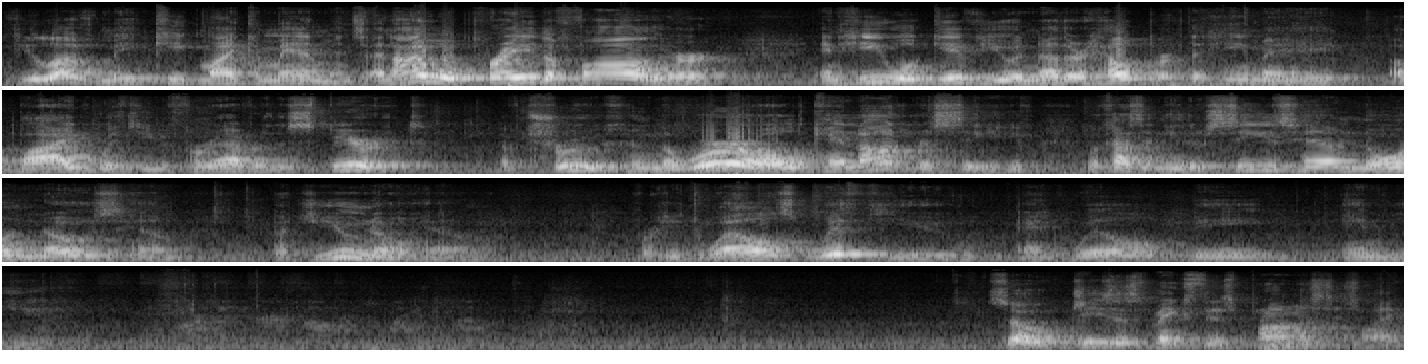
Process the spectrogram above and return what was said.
If you love me, keep my commandments. And I will pray the Father, and he will give you another helper, that he may abide with you forever, the Spirit of truth, whom the world cannot receive because it neither sees him nor knows him. But you know him, for he dwells with you and will be in you. So Jesus makes this promise. It's like,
